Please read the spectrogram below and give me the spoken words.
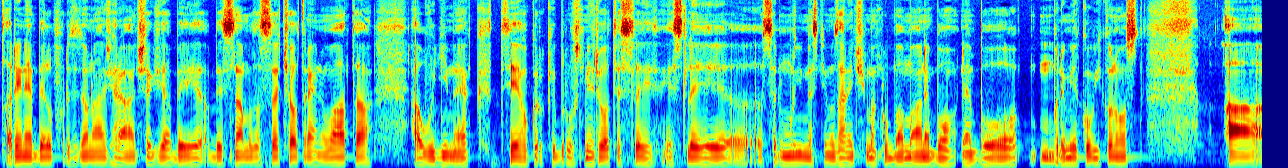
tady nebyl, furt je to náš hráč, takže aby, aby s námi zase začal trénovat a, a uvidíme, jak ty jeho kroky budou směřovat, jestli, jestli uh, se domluvíme s těma zahraničníma klubama, nebo, nebo bude mít jako výkonnost a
